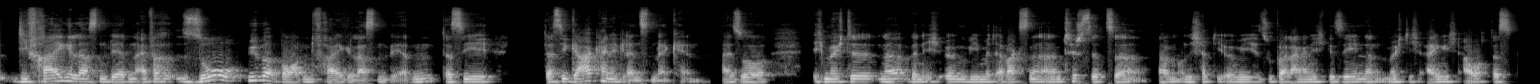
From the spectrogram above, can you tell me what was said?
die freigelassen werden, einfach so überbordend freigelassen werden, dass sie, dass sie gar keine Grenzen mehr kennen. Also ich möchte, ne, wenn ich irgendwie mit Erwachsenen an einem Tisch sitze ähm, und ich habe die irgendwie super lange nicht gesehen, dann möchte ich eigentlich auch, dass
